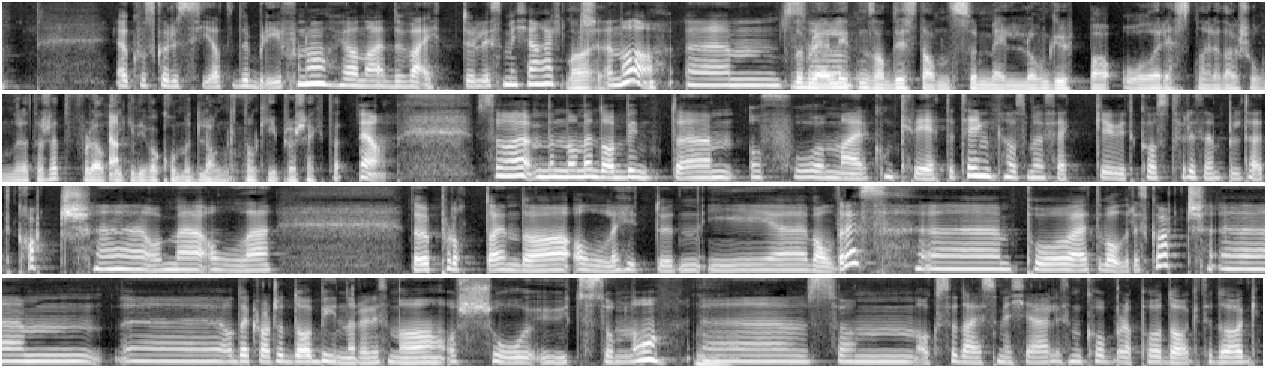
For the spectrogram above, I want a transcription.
ja, hva skal du si at det blir for noe? Ja, nei, det veit du liksom ikke helt ennå, da. Um, så det ble en liten sånn distanse mellom gruppa og resten av redaksjonen, rett og slett? Fordi at ja. ikke de var kommet langt nok i prosjektet? Ja. Så, men når vi da begynte å få mer konkrete ting, altså vi fikk utkast f.eks. til et kart, eh, og med alle det var plotta inn da alle hyttene i eh, Valdres eh, på et Valdreskart. Eh, og det er klart at da begynner det liksom å, å se ut som noe. Mm. Som også de som ikke er liksom kobla på dag til dag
